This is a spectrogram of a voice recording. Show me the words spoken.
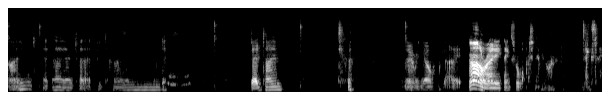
timed. I already tried that. Be timed. Bedtime. There we go. Got it. Alrighty. Thanks for watching, everyone. Excellent.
